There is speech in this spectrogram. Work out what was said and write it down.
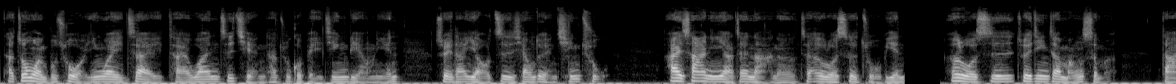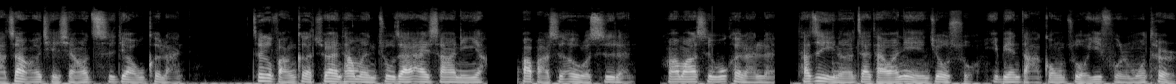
他中文不错，因为在台湾之前他住过北京两年，所以他咬字相对很清楚。爱沙尼亚在哪呢？在俄罗斯的左边。俄罗斯最近在忙什么？打仗，而且想要吃掉乌克兰。这个房客虽然他们住在爱沙尼亚，爸爸是俄罗斯人，妈妈是乌克兰人。他自己呢在台湾念研究所，一边打工做衣服的模特。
